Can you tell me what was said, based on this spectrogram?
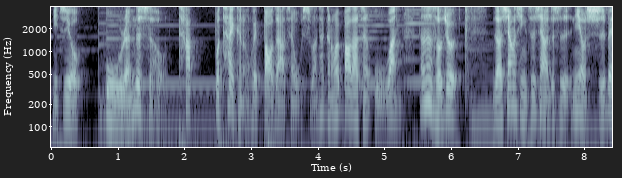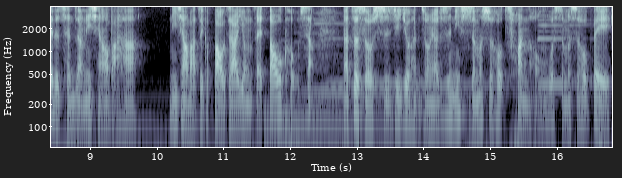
你只有五人的时候，它。不太可能会爆炸成五十万，它可能会爆炸成五万。但那时候就，你知道，相形之下，就是你有十倍的成长，你想要把它，你想要把这个爆炸用在刀口上，那这时候时机就很重要，就是你什么时候窜红，或什么时候被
